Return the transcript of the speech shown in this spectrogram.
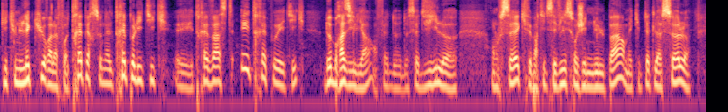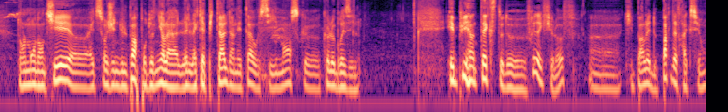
qui est une lecture à la fois très personnelle, très politique et très vaste et très poétique de Brasilia, en fait, de, cette ville, euh, on le sait, qui fait partie de ces villes surgies de nulle part, mais qui est peut-être la seule dans le monde entier à être surgie de nulle part pour devenir la, capitale d'un État aussi immense que, que, le Brésil. Et puis un texte de Frédéric Fioloff qui parlait de parc d'attractions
